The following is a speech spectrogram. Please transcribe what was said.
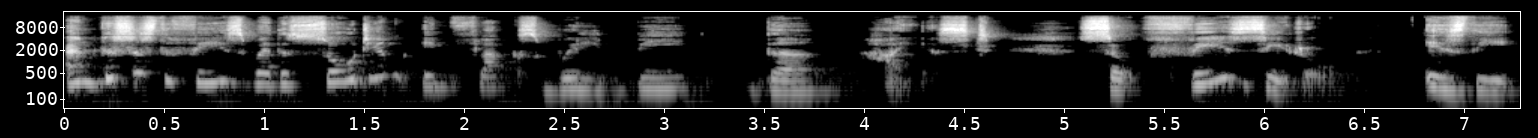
And this is the phase where the sodium influx will be the highest. So, phase zero is the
